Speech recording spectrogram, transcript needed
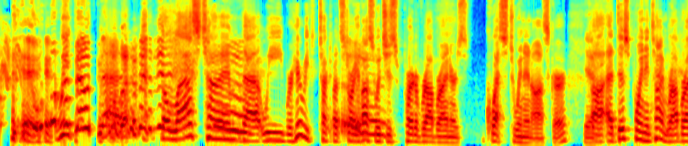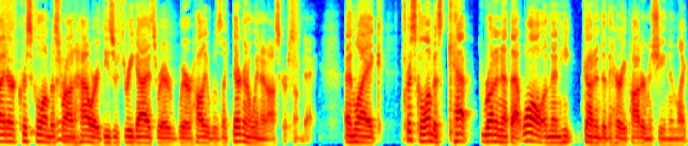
we about that. the last time that we were here, we talked about the Story of Us, which is part of Rob Reiner's quest to win an Oscar. Yeah. Uh, at this point in time, Rob Reiner, Chris Columbus, Ron Howard, these are three guys where where Hollywood was like, they're going to win an Oscar someday, and like. Chris Columbus kept running at that wall, and then he got into the Harry Potter machine, and like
